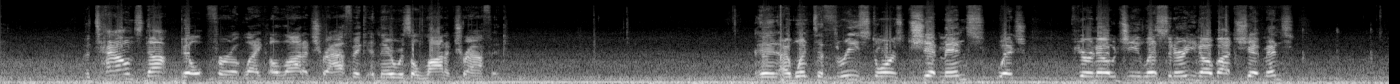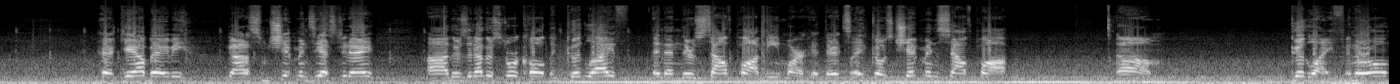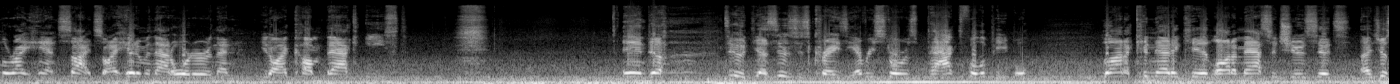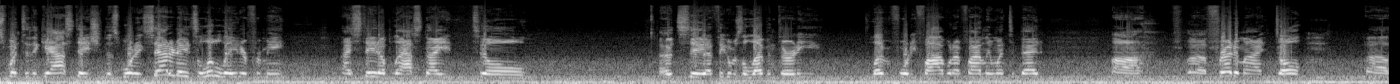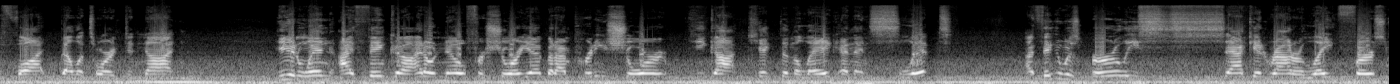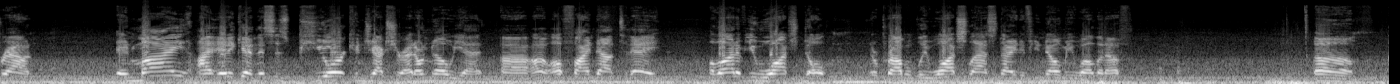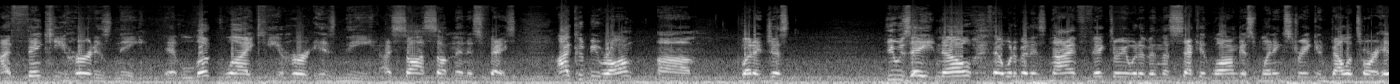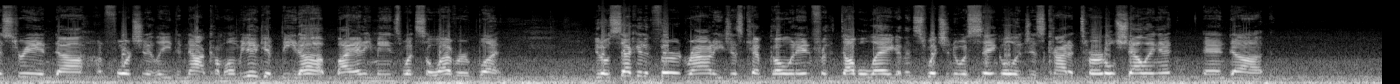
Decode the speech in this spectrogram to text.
The town's not built for like a lot of traffic, and there was a lot of traffic. And I went to three stores, Chipman's, which, if you're an OG listener, you know about Chipman's. Heck yeah, baby. Got us some Chipman's yesterday. Uh, there's another store called The Good Life, and then there's Southpaw Meat Market. There it goes Chipman's, Southpaw, um, Good Life, and they're all on the right hand side. So I hit them in that order, and then you know I come back east. And uh, dude, yes, it was just crazy. Every store was packed full of people. A lot of Connecticut, a lot of Massachusetts. I just went to the gas station this morning. Saturday, it's a little later for me. I stayed up last night till I would say I think it was 11:30, 11:45 when I finally went to bed. Uh, a friend of mine, Dalton, uh, fought Bellator, did not. He didn't win. I think uh, I don't know for sure yet, but I'm pretty sure he got kicked in the leg and then slipped. I think it was early second round or late first round. In my, I, and again, this is pure conjecture. I don't know yet. Uh, I'll, I'll find out today. A lot of you watched Dalton, or probably watched last night if you know me well enough. Um, I think he hurt his knee. It looked like he hurt his knee. I saw something in his face. I could be wrong, um, but it just. He was 8 0. That would have been his ninth victory. It would have been the second longest winning streak in Bellator history. And uh, unfortunately, he did not come home. He didn't get beat up by any means whatsoever. But, you know, second and third round, he just kept going in for the double leg and then switching to a single and just kind of turtle shelling it. And, uh,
